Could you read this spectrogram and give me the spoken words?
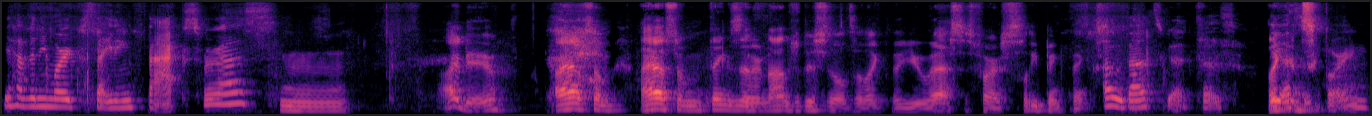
You have any more exciting facts for us? Hmm, I do. I have some. I have some things that are non-traditional to like the U.S. as far as sleeping things. Oh, that's good because like US in, is boring.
